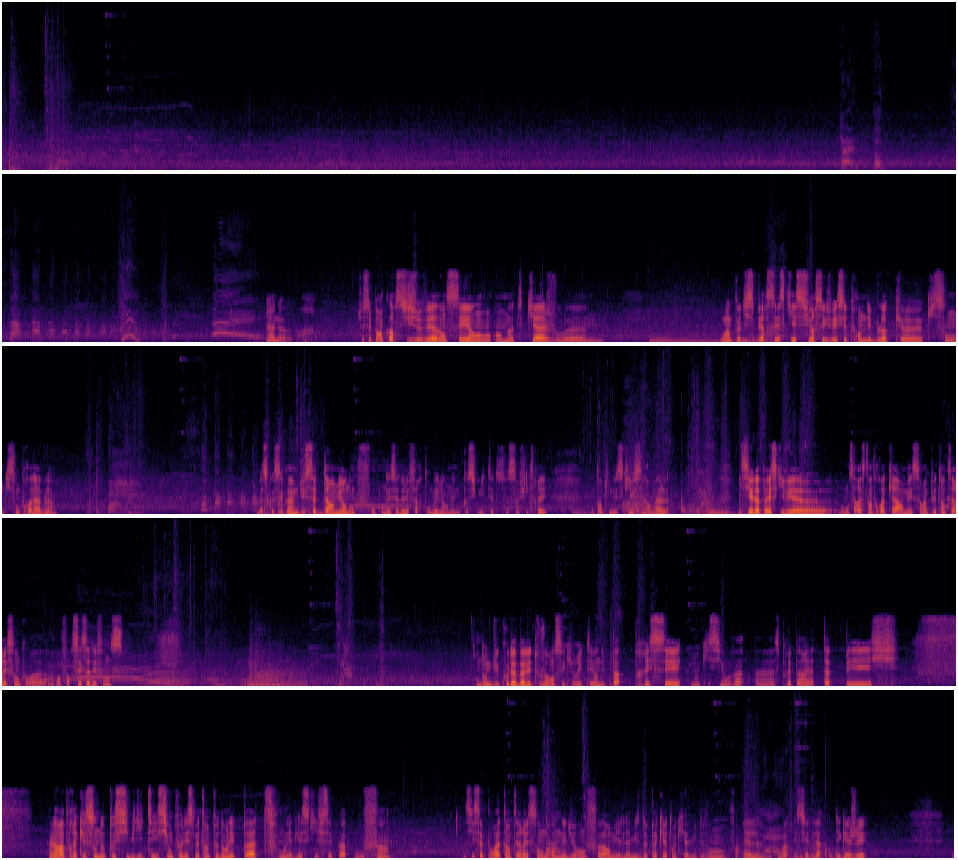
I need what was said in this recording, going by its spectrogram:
Alors, je sais pas encore si je vais avancer en, mode cage ou, euh, ou un peu dispersé. Ce qui est sûr, c'est que je vais essayer de prendre les blocs euh, qui, sont, prenables. Parce que c'est quand même du set d'armure, donc faut qu'on essaie de les faire tomber. Là, on a une possibilité de s'infiltrer. Tente une esquive, c'est normal. Ici, elle a pas esquivé. Euh, bon, ça reste un 3 quarts, mais ça aurait pu être intéressant pour euh, renforcer sa défense. Donc du coup la balle est toujours en sécurité, on n'est pas pressé. Donc ici on va euh, se préparer à taper. Alors après, quelles sont nos possibilités? Ici on peut aller se mettre un peu dans les pattes. Bon il y a de l'esquive, c'est pas ouf. Ici ça pourrait être intéressant de ramener du renfort, mais il y a de la mise de paquet tant qu'il y a lui devant, enfin elle. Donc on va essayer de la dégager.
